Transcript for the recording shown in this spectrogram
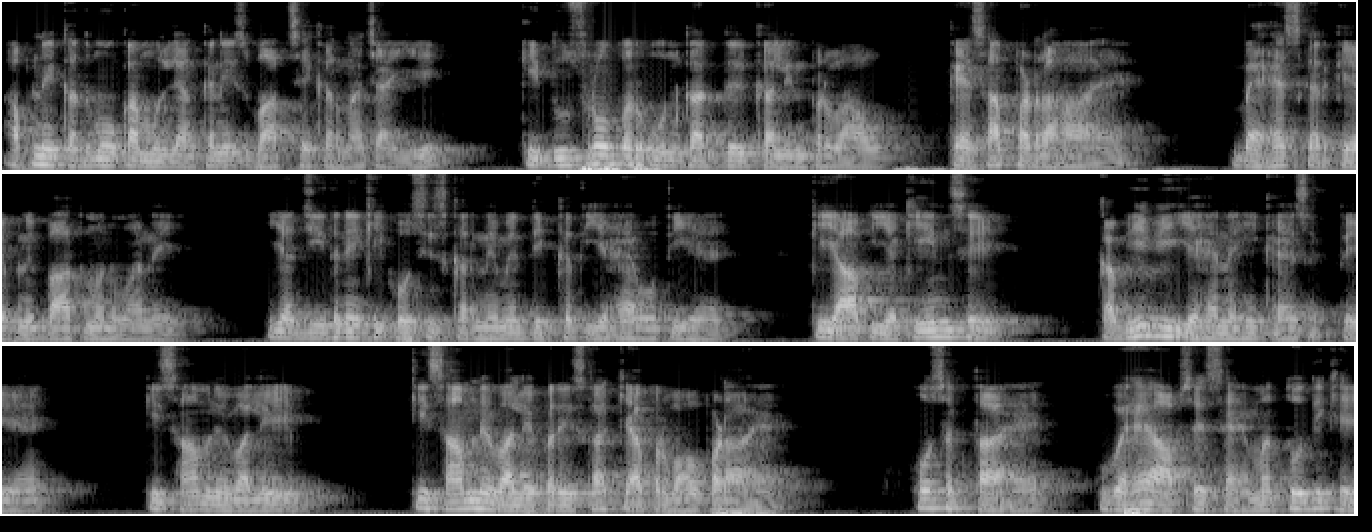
अपने कदमों का मूल्यांकन इस बात से करना चाहिए कि दूसरों पर उनका दीर्घकालीन प्रभाव कैसा पड़ रहा है। बहस करके अपनी बात मनवाने या जीतने की कोशिश करने में दिक्कत यह होती है कि आप यकीन से कभी भी यह नहीं कह सकते हैं कि सामने वाले, कि सामने वाले पर इसका क्या प्रभाव पड़ा है। हो सकता है वह आपसे सहमत तो दिखे,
